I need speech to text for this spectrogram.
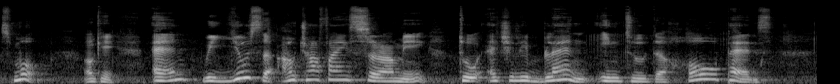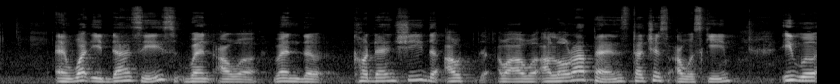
smoke. Okay, and we use the ultrafine ceramic to actually blend into the whole pants. And what it does is when our when the Kodenshi, the out, our Aulora pants touches our skin, it will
